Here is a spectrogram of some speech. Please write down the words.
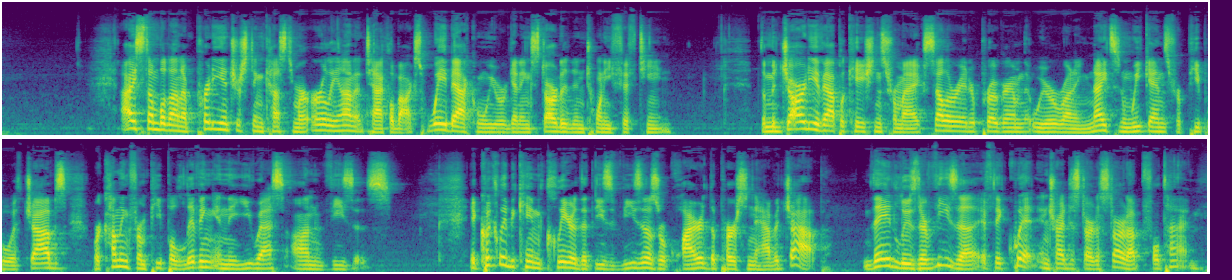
I stumbled on a pretty interesting customer early on at Tacklebox, way back when we were getting started in 2015. The majority of applications for my accelerator program that we were running nights and weekends for people with jobs were coming from people living in the US on visas. It quickly became clear that these visas required the person to have a job. They'd lose their visa if they quit and tried to start a startup full time.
